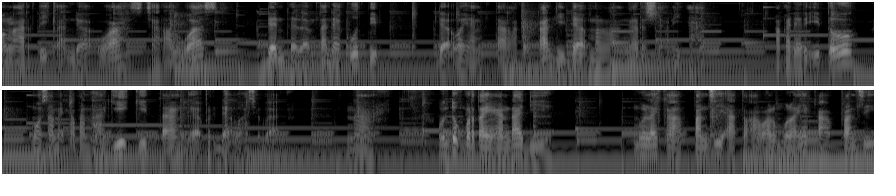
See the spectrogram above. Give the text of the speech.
mengartikan dakwah secara luas dan dalam tanda kutip dakwah yang kita lakukan tidak melanggar syariat. Maka dari itu mau sampai kapan lagi kita nggak berdakwah coba. Nah, untuk pertanyaan tadi, mulai kapan sih atau awal mulanya kapan sih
